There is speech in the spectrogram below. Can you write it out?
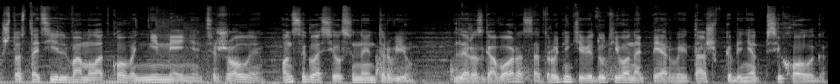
что статьи Льва Молоткова не менее тяжелые, он согласился на интервью. Для разговора сотрудники ведут его на первый этаж в кабинет психолога.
